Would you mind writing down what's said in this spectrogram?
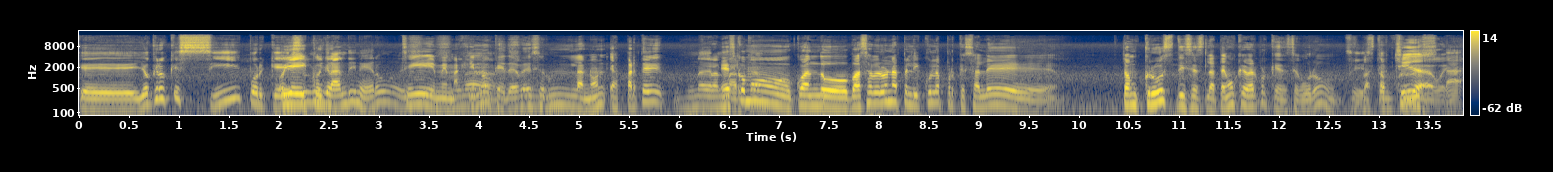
Que yo creo que sí, porque Oye, es un gran dinero. Sí, es me imagino una- que debe ser un- lanón. Aparte, una gran es marca. como cuando vas a ver una película porque sale Tom Cruise, dices, la tengo que ver porque seguro Sí, va a es estar chida, güey. Ah.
